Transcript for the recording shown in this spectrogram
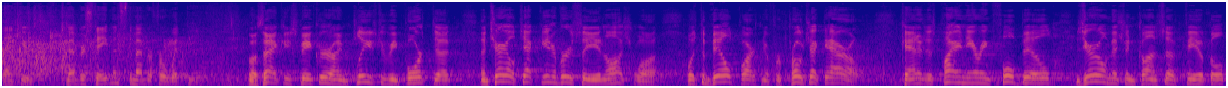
Thank you. Member statements. The member for Whitby. Well, thank you, Speaker. I'm pleased to report that Ontario Tech University in Oshawa was the build partner for Project Arrow, Canada's pioneering full-build, zero-emission concept vehicle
